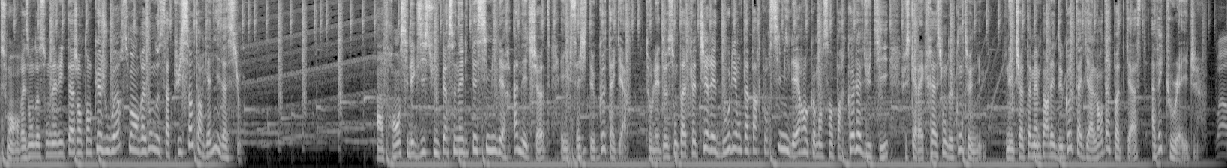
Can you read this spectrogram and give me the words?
soit en raison de son héritage en tant que joueur, soit en raison de sa puissante organisation. En France, il existe une personnalité similaire à Netshot et il s'agit de Gotaga. Tous les deux sont athlètes chez Red Bull et ont un parcours similaire en commençant par Call of Duty jusqu'à la création de contenu. Netshot a même parlé de Gotaga lors d'un podcast avec Rage. Well,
